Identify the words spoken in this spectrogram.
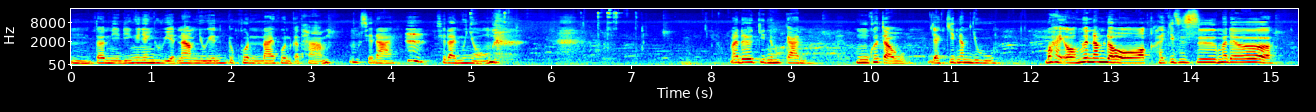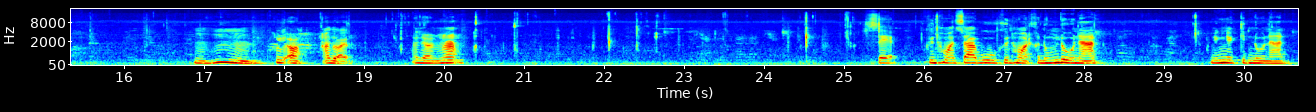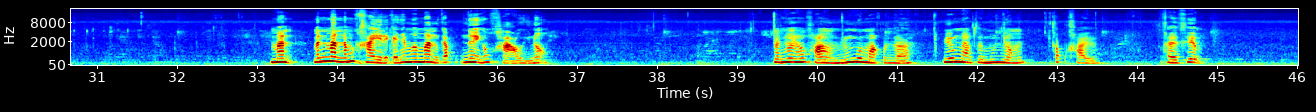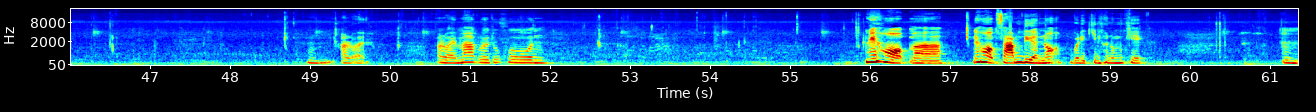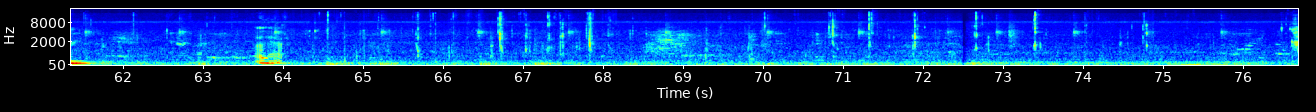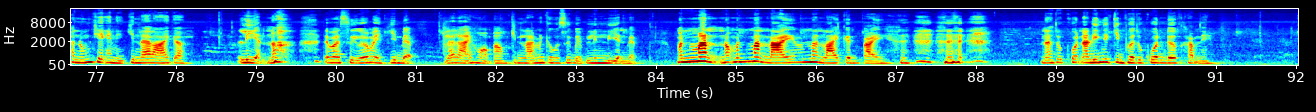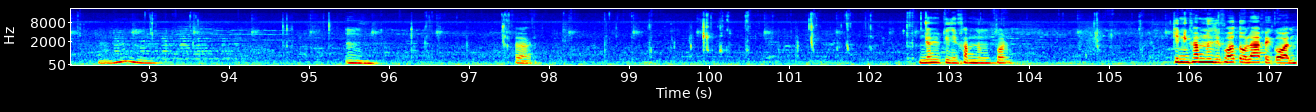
อืมตอนนี้ลิงก็ยังอยู่เวียดนามอยู่เห็นทุกคนหลายคนก็ถามเสียดายเสียดายมูหยอง มาเด้อกินน้ำกันมูเขาเจ้าอยากกินน้ำอยู่บ่ให้ออกเงินน้ำดอกให้กินซื้อมาเด้ออืมคืออะอร่อยอร่อยมากแซ่บคืนหอดซาบูคืนหอดขนมโดนัท นิ้งอยากกินโดนัทมันมันมันน้ำไข่เลยกันยังมามันกับเนยขาวๆอีกเนาะแต่เนยขาวๆนิ้งบ่มักเลยเหรอนิ้งมักแต่มุนหยองกับไข่ ไข่เค็มอร่อย อร่อยมากเลยทุกคน ในหอบมา ในหอบสามเดือนเนาะบริกินขนมเค้กอืมเอะไรขนมเค้กอันนี้กินหลายๆกับเหรียญเนาะแต่ว่าซื้อมาใหม่กินแบบหลายๆหอมเอากินร้านมันก็รู้สึกแบบเรียญๆแบบ มันมั่นเนาะมันมั่นร้ายมันมั่นร้ายเกินไป นะทุกคนอาลิงจะกินเพื่อทุกคนเด้อครับนี่อืมอืมเออเดี๋ยวจะกินอีกคำหนึ่งก่อนกินอีกคำหนึ่งสิขอตัวลาไปก่อน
